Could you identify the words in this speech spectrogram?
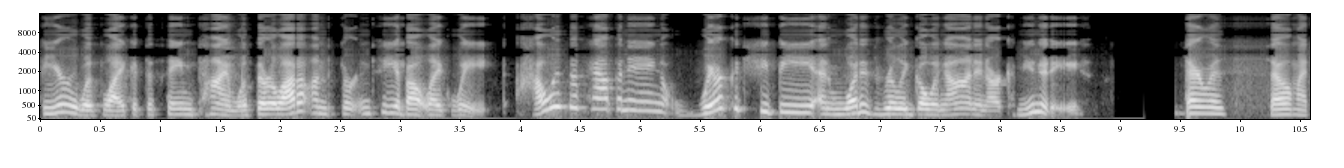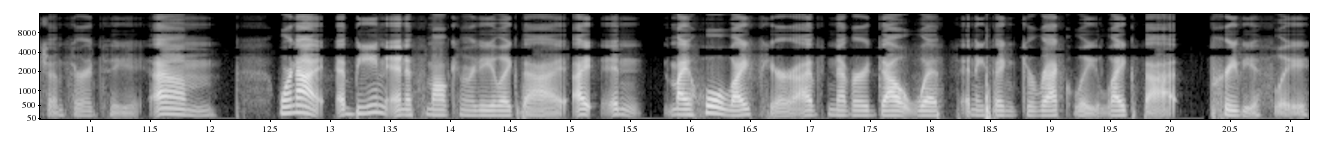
fear was like at the same time. Was there a lot of uncertainty about like, wait, how is this happening? Where could she be and what is really going on in our community? there was so much uncertainty. Um, we're not uh, being in a small community like that. I in my whole life here, I've never dealt with anything directly like that previously,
